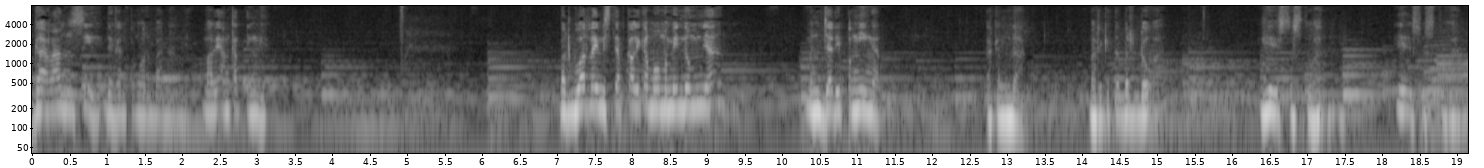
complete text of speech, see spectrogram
garansi dengan pengorbanannya. Mari angkat tinggi. Berbuatlah ini setiap kali kamu meminumnya, menjadi pengingat akan daku. Mari kita berdoa. Yesus Tuhan, Yesus Tuhan.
